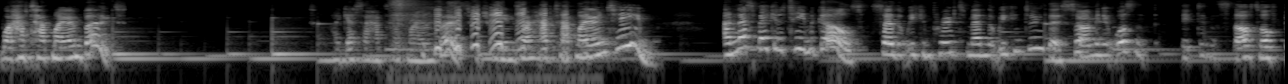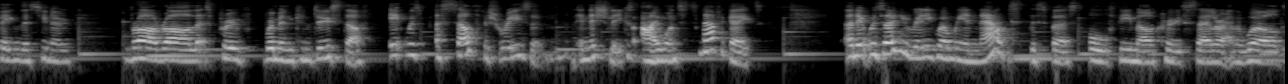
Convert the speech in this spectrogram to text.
well, I have to have my own boat. I guess I have to have my own boat, which means I have to have my own team. And let's make it a team of girls so that we can prove to men that we can do this. So I mean, it wasn't. It didn't start off being this, you know, rah rah, let's prove women can do stuff. It was a selfish reason initially because I wanted to navigate. And it was only really when we announced this first all female crew to sail around the world,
